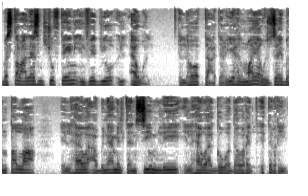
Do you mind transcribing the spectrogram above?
بس طبعا لازم تشوف تاني الفيديو الأول اللي هو بتاع تغيير المية وإزاي بنطلع الهواء أو بنعمل تنسيم للهواء جوه دورة التبريد.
